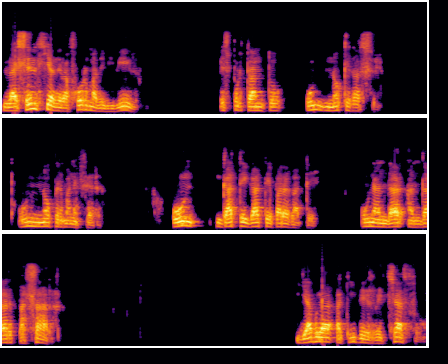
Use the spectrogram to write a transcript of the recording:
La esencia de la forma de vivir es, por tanto, un no quedarse, un no permanecer, un gate gate para gate, un andar andar pasar. Y habla aquí de rechazo.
